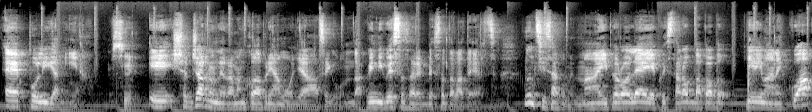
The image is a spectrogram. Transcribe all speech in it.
è poligamia sì. e Shahjar non era manco la prima moglie, era la seconda, quindi questa sarebbe stata la terza. Non si sa come mai, però lei è questa roba proprio gli rimane qua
